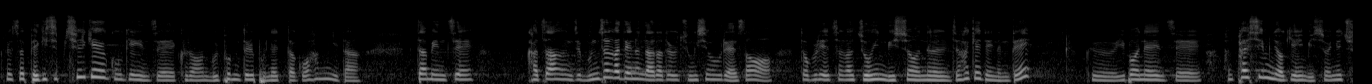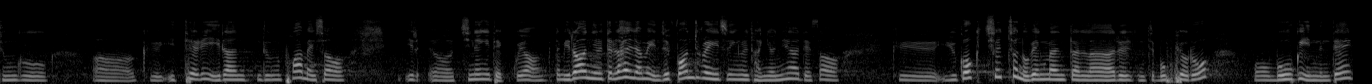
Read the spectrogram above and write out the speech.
그래서 127개국에 이제 그런 물품들을 보냈다고 합니다. 그다음에 이제 가장 이제 문제가 되는 나라들을 중심으로 해서 WHO가 조인 미션을 이제 하게 되는데 그 이번에 이제 한 80여 개의 미션이 중국, 어, 그 이태리, 이란 등 포함해서 일- 어, 진행이 됐고요. 그다음 이런 일들을 하려면 이제 펀드레이징을 당연히 해야 돼서 그 6억 7,500만 달러를 이제 목표로 어, 모으고 있는데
